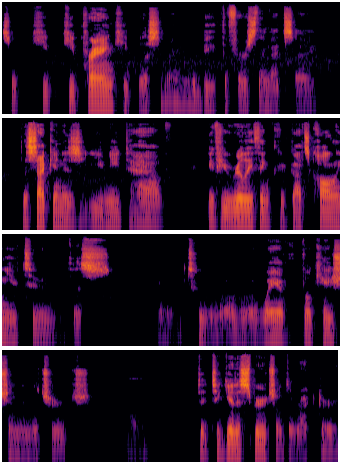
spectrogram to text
So keep keep praying, keep listening would be the first thing I'd say. The second is you need to have, if you really think that God's calling you to this, you know, to a, a way of vocation in the church, um, to, to get a spiritual director,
